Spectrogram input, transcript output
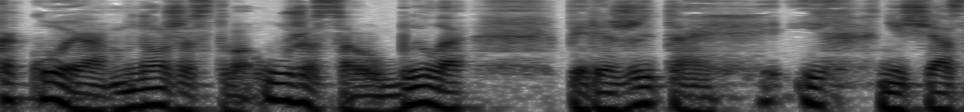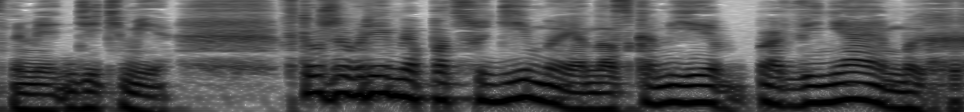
какое множество ужасов было пережито их несчастными детьми. В то же время подсудимые на скамье обвиняемых,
